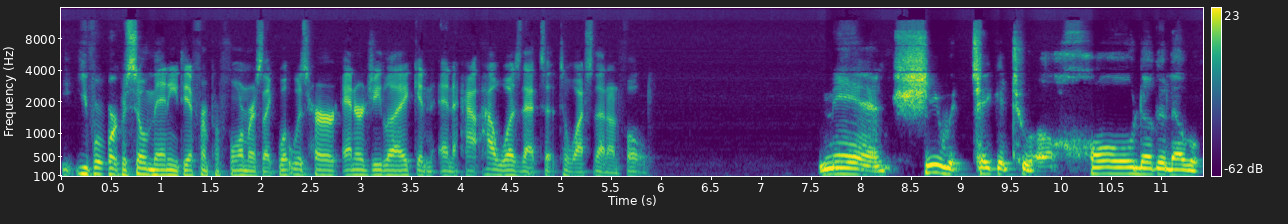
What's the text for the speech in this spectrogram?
you've worked with so many different performers. Like, what was her energy like, and and how how was that to to watch that unfold? man, she would take it to a whole other level.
